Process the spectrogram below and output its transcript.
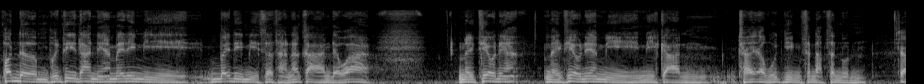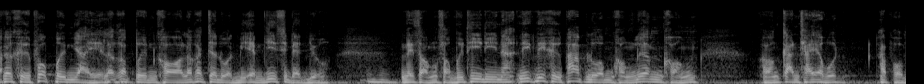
เพราะเดิมพื้นที่ด้านเนี้ยไม่ได้มีไม่ได้มีสถานการณ์ แต่ว่าในเที่ยวเนี้ยในเที่ยวเนี้ยมีมีการใช้อาวุธยิงสนับสนุนครับก็คือพวกปืนใหญ่แล้วก็ปืนคอแล้วก็จรวด BM 21 อยู่ ในสองสองพื้นที่นี้นะนี่นี่คือภาพรวมของเรื่องของของการใช้อาวุธครับผม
